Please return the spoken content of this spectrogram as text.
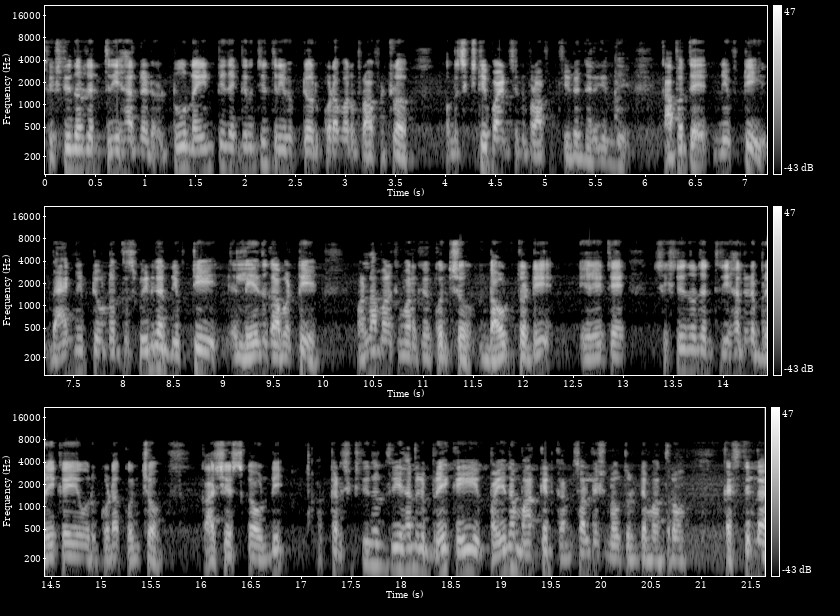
sixteen thousand three hundred two ninety దగ్గర నుంచి త్రీ ఫిఫ్టీ వరకు కూడా మనం ప్రాఫిట్లో ఒక సిక్స్టీ పాయింట్స్ ప్రాఫిట్ చేయడం జరిగింది. కాకపోతే నిఫ్టీ బ్యాంక్ నిఫ్టీ ఉన్నంత స్పీడ్గా నిఫ్టీ లేదు కాబట్టి మళ్ళీ మనకి మనకి కొంచెం డౌట్ తోటి ఏదైతే sixteen thousand three hundred break అయ్యే వరకు కూడా కొంచెం కాషియస్గా ఉండి అక్కడ sixteen thousand three hundred break అయ్యి పైన మార్కెట్ కన్సల్టేషన్ అవుతుంటే మాత్రం ఖచ్చితంగా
